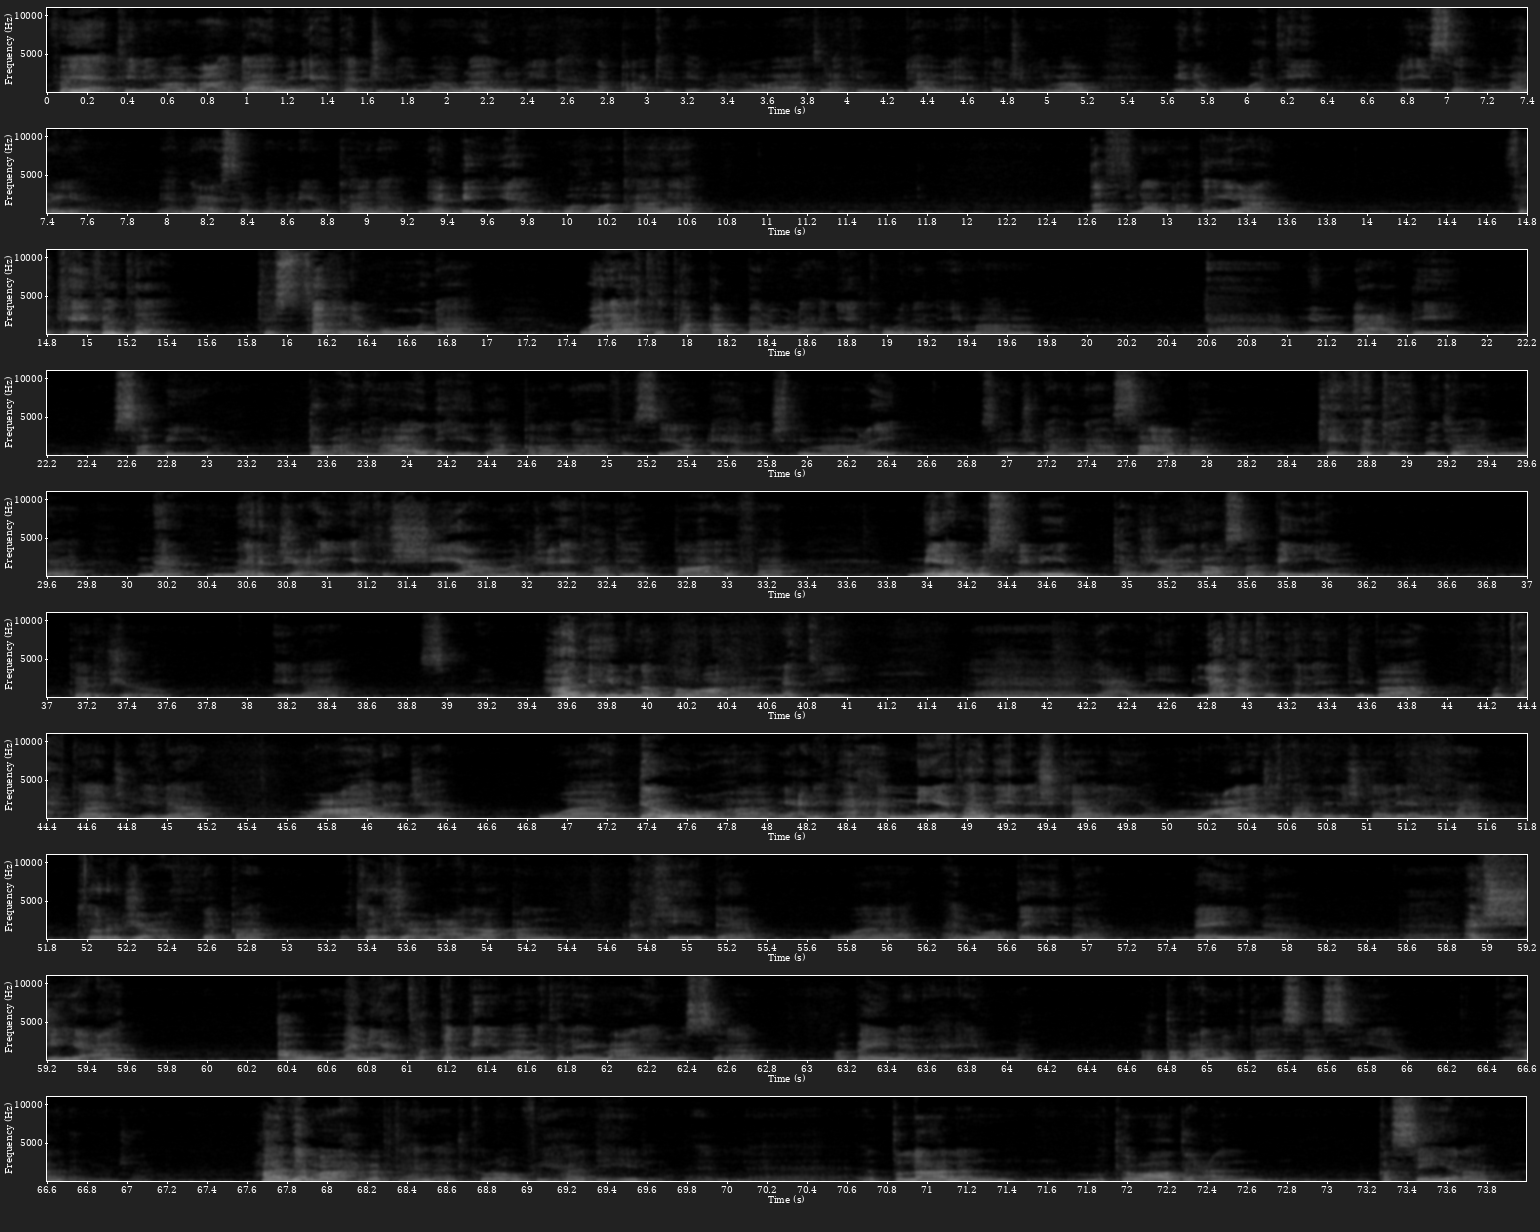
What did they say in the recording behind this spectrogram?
فيأتي الإمام دائما يحتج الإمام لا نريد أن نقرأ كثير من الروايات لكن دائما يحتج الإمام. بنبوة عيسى بن مريم لأن عيسى بن مريم كان نبيا وهو كان طفلا رضيعا. فكيف تستغربون ولا تتقبلون أن يكون الإمام آه، من بعد صبي؟ طبعا هذه إذا قرأناها في سياقها الاجتماعي سنجدها أنها صعبة. كيف تثبت أن مرجعية الشيعة ومرجعية هذه الطائفة من المسلمين ترجع إلى صبي. ترجع إلى صبي. هذه من الظواهر التي آه، يعني لفتت الانتباه وتحتاج إلى معالجة. ودورها يعني أهمية هذه الإشكالية ومعالجة هذه الإشكالية أنها ترجع الثقة وترجع العلاقة الأكيدة والوطيدة بين آه، الشيعة أو من يعتقد بإمامة الأئمة عليهم السلام وبين الأئمة. طبعا نقطة أساسية في هذا المجال. هذا ما أحببت أن أذكره في هذه الإطلالة المتواضعة القصيرة.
